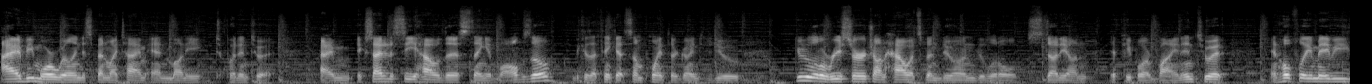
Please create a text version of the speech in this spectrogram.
I'd be more willing to spend my time and money to put into it. I'm excited to see how this thing evolves though, because I think at some point they're going to do do a little research on how it's been doing, do a little study on if people are buying into it, and hopefully maybe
